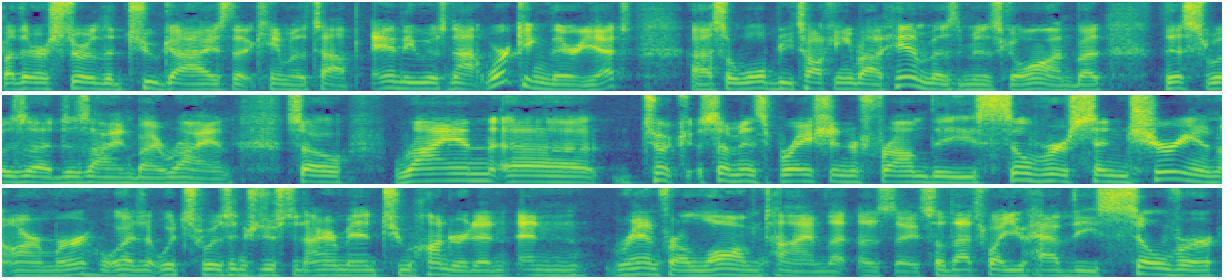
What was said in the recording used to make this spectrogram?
But they're sort of the two guys that came to the top. Andy was not working there yet, uh, so we'll be talking about him as minutes go on. But this was uh, designed by Ryan. So Ryan uh, took some inspiration from the Silver Centurion armor, which was introduced in Iron Man 200 and, and ran for a long time. That so that's why you have the silver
